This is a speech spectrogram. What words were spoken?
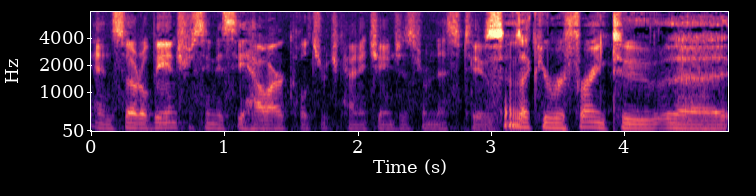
And so it'll be interesting to see how our culture kind of changes from this too. Sounds like you're referring to uh,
